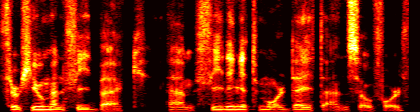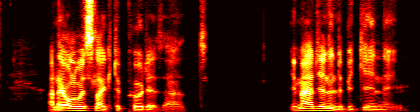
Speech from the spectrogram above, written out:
through human feedback, um, feeding it more data, and so forth. And I always like to put it that imagine in the beginning,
